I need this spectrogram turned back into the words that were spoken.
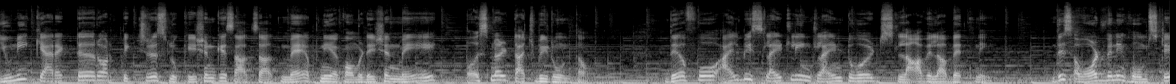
Unique character और पिक्चरस लोकेशन के साथ साथ मैं अपनी अकोमोडेशन में एक पर्सनल टच भी ढूंढता हूँ for I be slightly incline towards La Villa Bethany This award winning homestay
